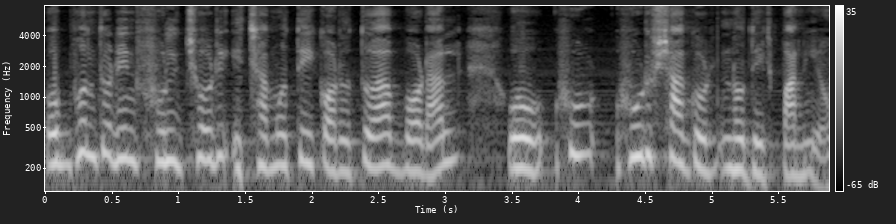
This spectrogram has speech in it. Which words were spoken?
অভ্যন্তরীণ ফুলঝোর ইছামতি, করতোয়া, বড়াল ও হুড়সাগর নদীর পানীয়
